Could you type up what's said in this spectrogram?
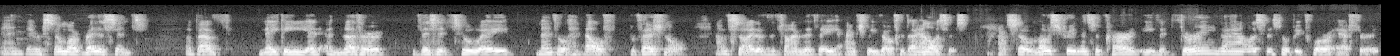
and they're somewhat reticent about making yet another visit to a mental health professional outside of the time that they actually go for dialysis. So most treatments occur either during dialysis or before or after it.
